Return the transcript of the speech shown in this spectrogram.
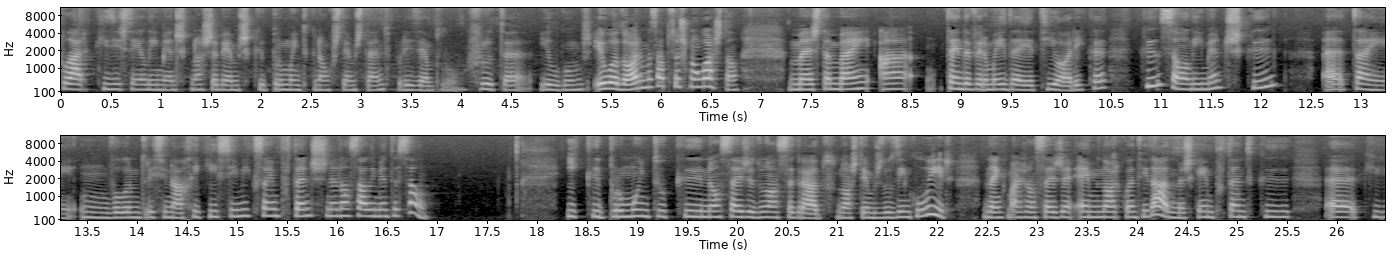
Claro que existem alimentos que nós sabemos que, por muito que não gostemos tanto, por exemplo, fruta e legumes, eu adoro, mas há pessoas que não gostam. Mas também há, tem de haver uma ideia teórica que são alimentos que uh, têm um valor nutricional riquíssimo e que são importantes na nossa alimentação. E que, por muito que não seja do nosso agrado, nós temos de os incluir, nem que mais não seja em menor quantidade, mas que é importante que, uh, que,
